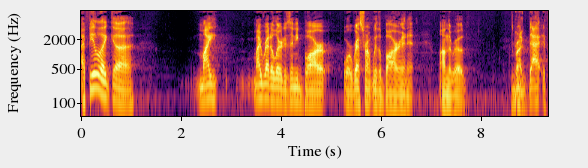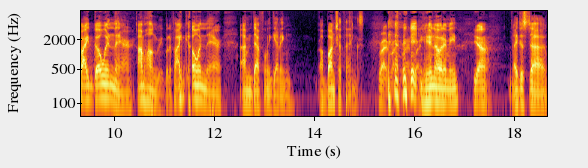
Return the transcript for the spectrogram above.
I feel like uh my my red alert is any bar or restaurant with a bar in it on the road. Like that if I go in there, I'm hungry, but if I go in there, I'm definitely getting a bunch of things. Right, right, right, right. you know what I mean? yeah. I just uh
